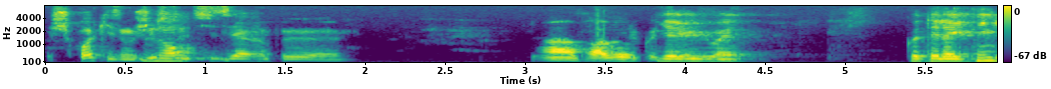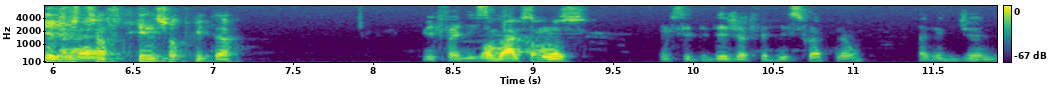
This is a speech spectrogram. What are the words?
Je crois qu'ils ont juste utilisé un peu. Ah, bravo. Il y a eu, ouais. Côté Lightning, il y a juste un screen sur Twitter. Mais Fanny, bon, bah, on, on s'était déjà fait des swaps, non? Avec John.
